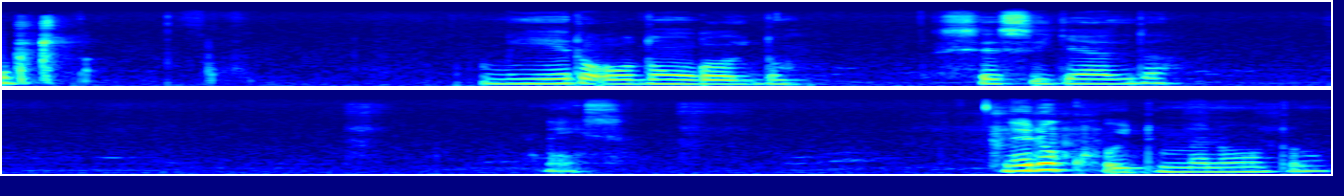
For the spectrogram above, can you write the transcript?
Hop. Bir yere odun koydum. Sesi geldi. Neyse. Nereye koydum ben odunu?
